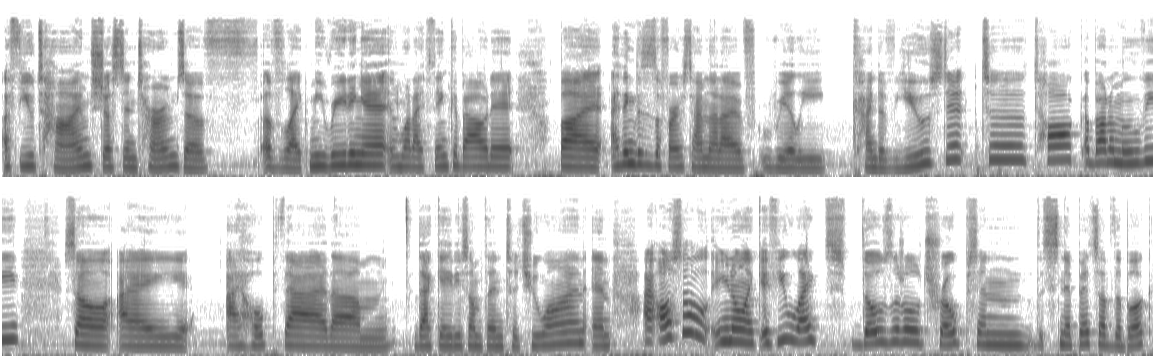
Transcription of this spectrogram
a few times just in terms of, of like me reading it and what I think about it, but I think this is the first time that I've really kind of used it to talk about a movie. So I, I hope that, um, that gave you something to chew on. And I also, you know, like if you liked those little tropes and snippets of the book,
